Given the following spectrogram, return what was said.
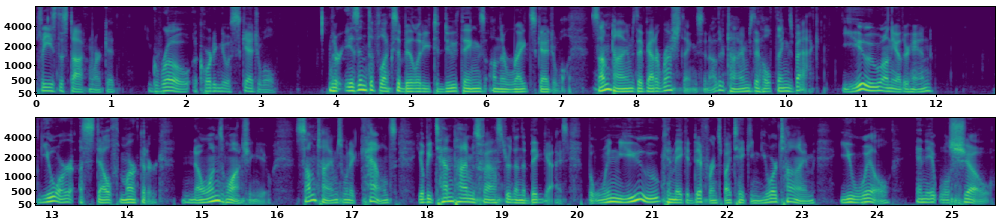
please the stock market, grow according to a schedule, there isn't the flexibility to do things on the right schedule. Sometimes they've got to rush things, and other times they hold things back. You, on the other hand, you're a stealth marketer. No one's watching you. Sometimes when it counts, you'll be 10 times faster than the big guys. But when you can make a difference by taking your time, you will, and it will show.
